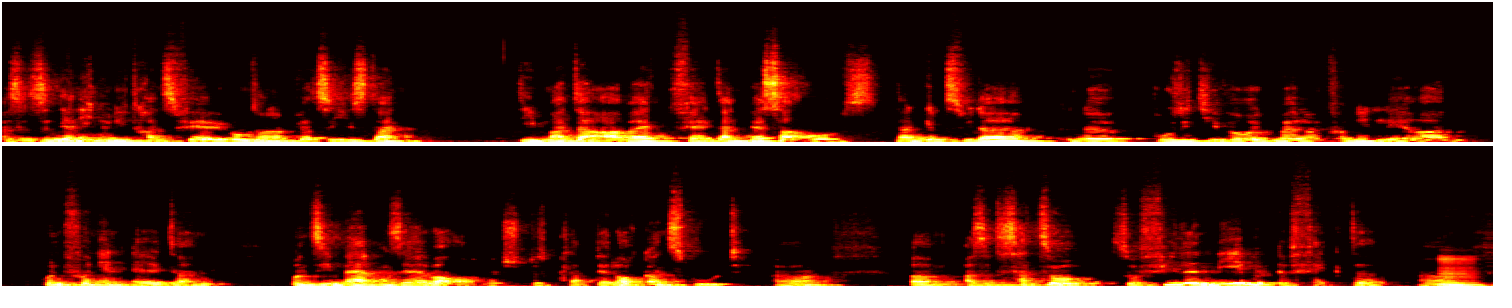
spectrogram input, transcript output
also es sind ja nicht nur die Transferübungen, sondern plötzlich ist dann die Mathearbeit fällt dann besser aus. Dann gibt es wieder eine positive Rückmeldung von den Lehrern und von den Eltern. Und sie merken selber auch, Mensch, das klappt ja doch ganz gut. Ja. Ähm, also das hat so, so viele Nebeneffekte. Ja. Mhm.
